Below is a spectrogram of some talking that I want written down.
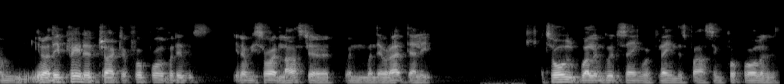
Um, you know, they played attractive football, but it was, you know, we saw it last year when, when they were at Delhi. It's all well and good saying we're playing this passing football and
